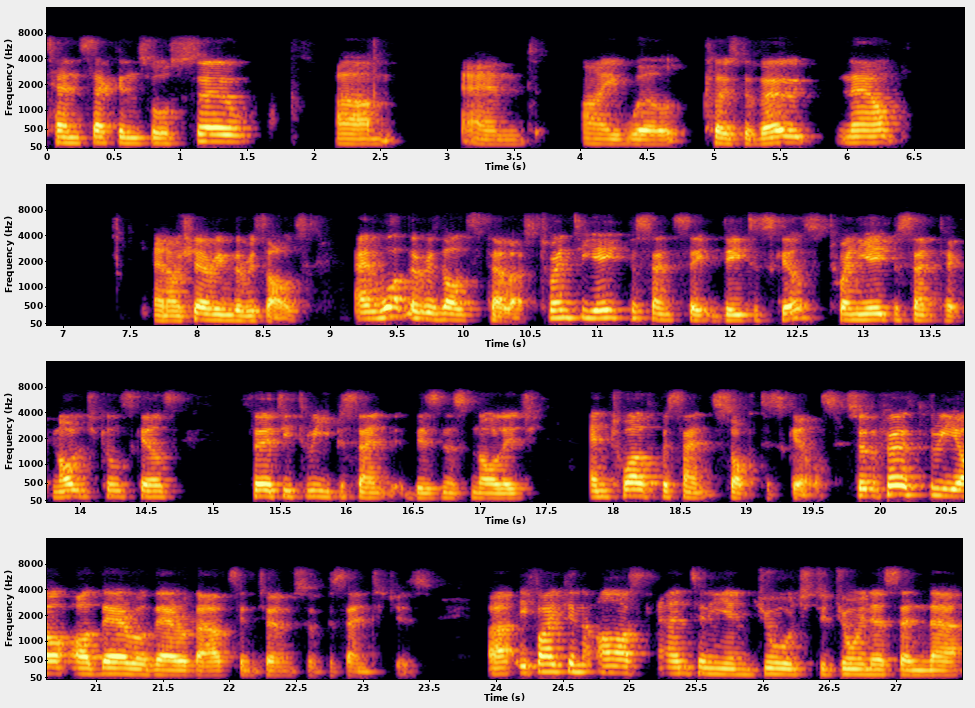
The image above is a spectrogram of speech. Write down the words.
10 seconds or so. Um, and I will close the vote now. And I'm sharing the results. And what the results tell us 28% say data skills, 28% technological skills, 33% business knowledge, and 12% softer skills. So the first three are, are there or thereabouts in terms of percentages. Uh, if I can ask Anthony and George to join us, and uh,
